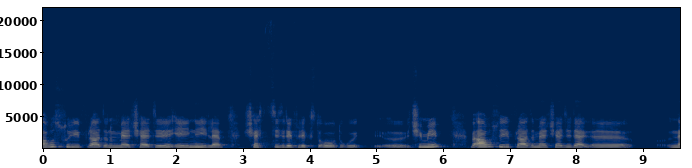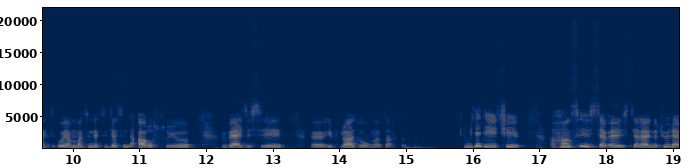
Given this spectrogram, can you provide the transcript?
ağız suyu ifrazının mərkəzi eyni ilə şərtsiz refleksdə olduğu kimi və ağız suyu ifrazı mərkəzi də e, nət oyanması nəticəsində ağız suyu vəzisi e, ifraz olunacaqdır. Bizə deyir ki, hansı hissə e, hissələrinə görə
